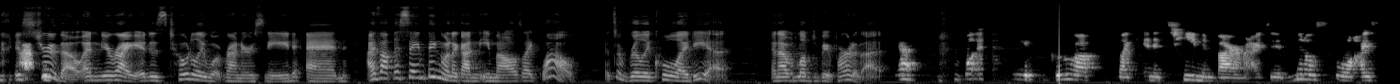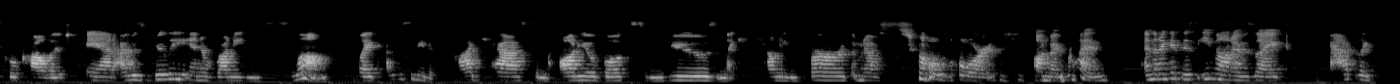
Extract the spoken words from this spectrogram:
It's true though, and you're right. It is totally what runners need. And I thought the same thing when I got an email. I was like, "Wow, that's a really cool idea," and I would love to be a part of that. Yeah. Well, grew up like in a team environment. I did middle school, high school, college, and I was really in a running slump. Like I was listening to podcasts and audiobooks and news and like counting birds. I mean, I was so bored on my runs. And then I get this email and I was like, like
